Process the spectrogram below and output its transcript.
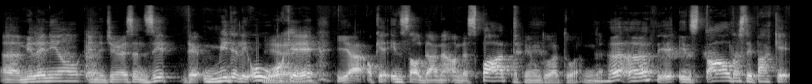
uh, millennial and the generation Z, they immediately, oh, Yeah. okay, yeah, okay, install Dana on the spot. Tapi yang tua-tua enggak. Heeh, di- install terus dipakai.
